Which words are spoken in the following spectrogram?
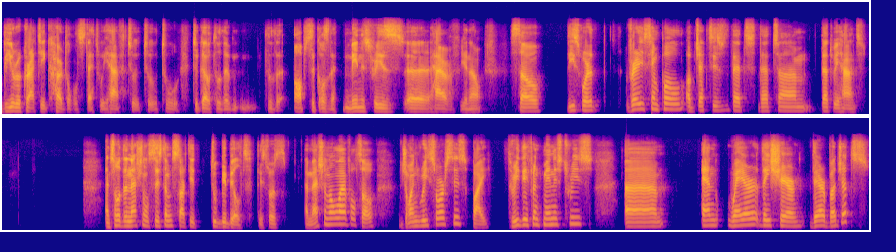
bureaucratic hurdles that we have to to to to go to the to the obstacles that ministries uh, have you know? So these were very simple objectives that that um, that we had. And so the national system started to be built. This was a national level so joint resources by three different ministries um, and where they share their budgets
